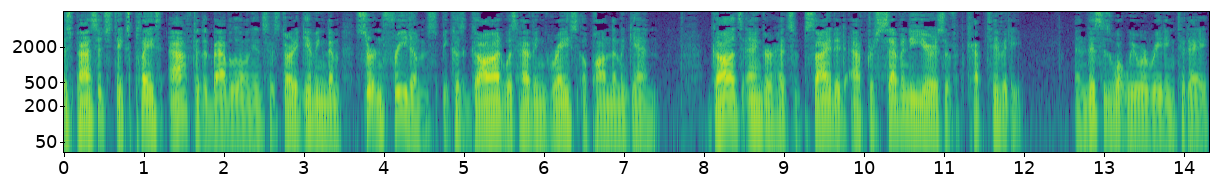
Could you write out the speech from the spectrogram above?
This passage takes place after the Babylonians had started giving them certain freedoms because God was having grace upon them again. God's anger had subsided after 70 years of captivity. And this is what we were reading today.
